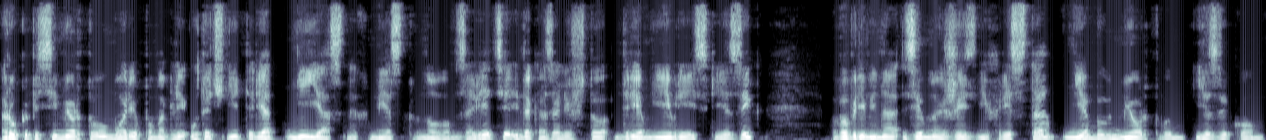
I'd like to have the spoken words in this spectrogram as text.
Рукописи Мертвого моря помогли уточнить ряд неясных мест в Новом Завете и доказали, что древнееврейский язык во времена земной жизни Христа не был мертвым языком.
